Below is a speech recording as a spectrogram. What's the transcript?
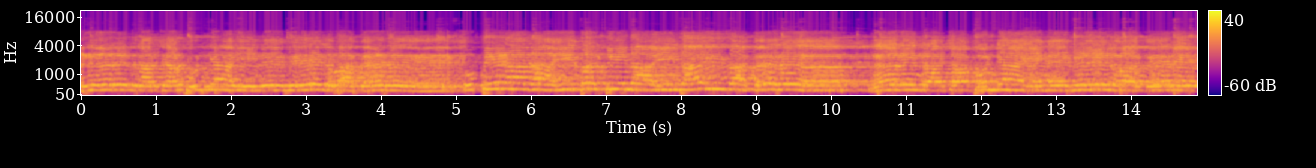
नरेंद्राच्या पुण्याईने मेल भाकर. ओ नाही बर्फी नाही नाही साखर. नरेंद्राच्या पुण्याईने मेल भाकर.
